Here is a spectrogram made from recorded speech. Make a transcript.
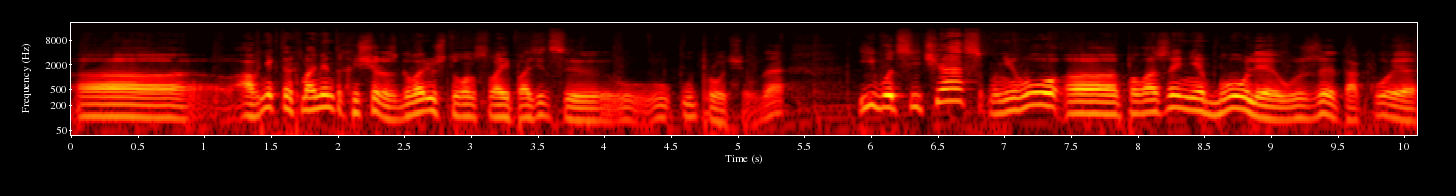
А, а в некоторых моментах, еще раз говорю, что он свои позиции упрочил, да. И вот сейчас у него э, положение более уже такое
